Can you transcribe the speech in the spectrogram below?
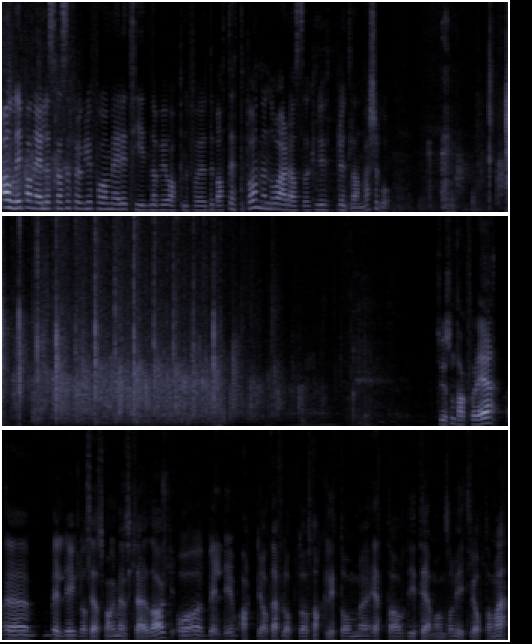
Alle i panelet skal selvfølgelig få mer tid når vi åpner for debatt etterpå. Men nå er det altså Knut Brundtland. Vær så god. Tusen takk for det. Veldig hyggelig å se så mange mennesker her i dag. Og veldig artig at jeg får lov til å snakke litt om eh, et av de temaene som virkelig opptar meg.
